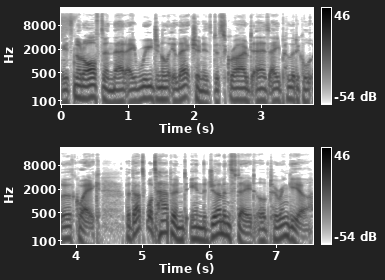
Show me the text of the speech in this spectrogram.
It's not often that a regional election is described as a political earthquake, but that's what's happened in the German state of Thuringia.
